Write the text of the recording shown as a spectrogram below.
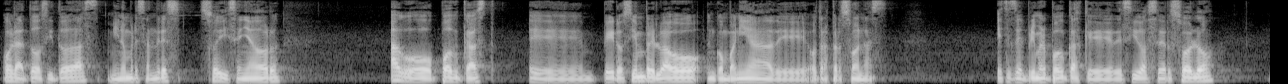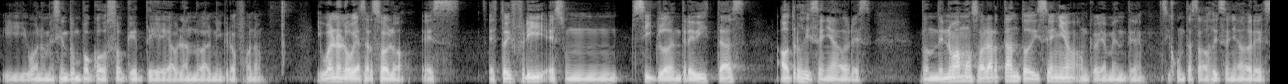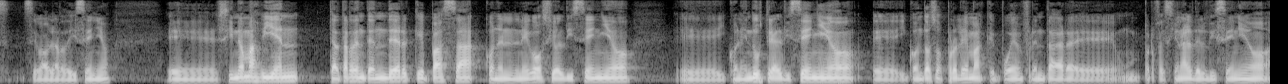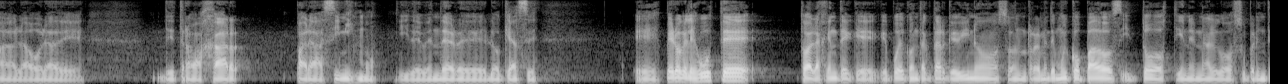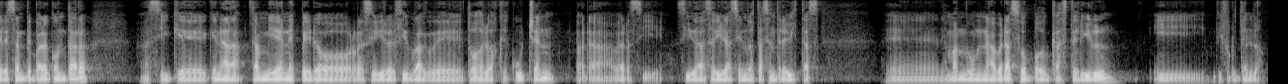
Hola a todos y todas, mi nombre es Andrés, soy diseñador, hago podcast, eh, pero siempre lo hago en compañía de otras personas. Este es el primer podcast que decido hacer solo y bueno, me siento un poco soquete hablando al micrófono. Igual no lo voy a hacer solo, es, Estoy Free es un ciclo de entrevistas a otros diseñadores, donde no vamos a hablar tanto de diseño, aunque obviamente si juntas a dos diseñadores se va a hablar de diseño, eh, sino más bien tratar de entender qué pasa con el negocio del diseño eh, y con la industria del diseño eh, y con todos esos problemas que puede enfrentar eh, un profesional del diseño a la hora de, trabajar para sí mismo y de vender lo que hace. espero que les guste. Toda la gente que, que, puede contactar que vino son realmente muy copados y todos tienen algo súper interesante para contar. Así que, que, nada, también espero recibir el feedback de todos los que escuchen para ver si, si da a seguir haciendo estas entrevistas. Eh, les mando un abrazo podcasteril y disfrútenlo.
